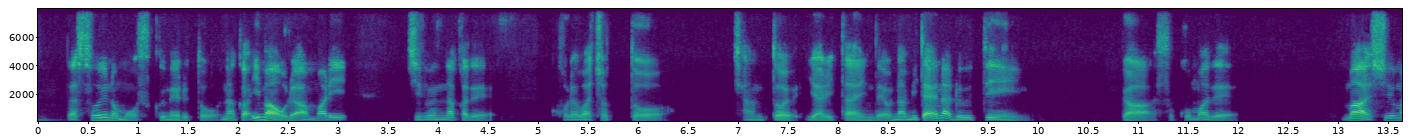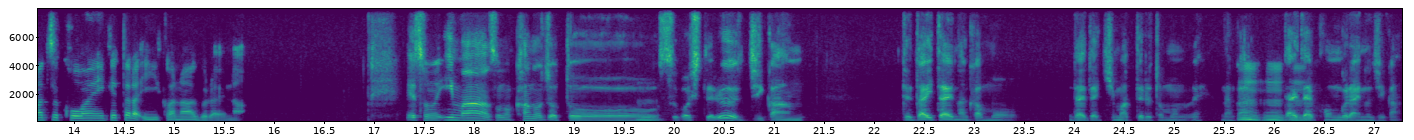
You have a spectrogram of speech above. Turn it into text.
うん。だそういうのも含めるとなんか今俺あんまり自分の中でこれはちょっとちゃんとやりたいんだよなみたいなルーティーンがそこまで。まあ週末公園行けたらいいかなぐらいな。えその今その彼女とん過ごしてる時間って大体なんかもう大体決まってると思うのね。なんかうんうん、うん、大体こんぐらいの時間、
